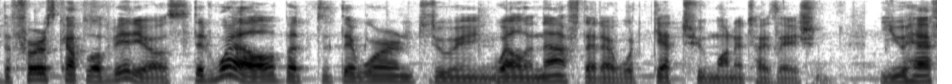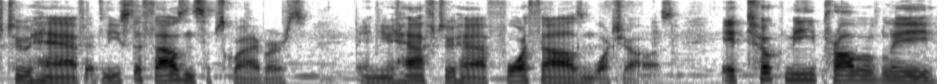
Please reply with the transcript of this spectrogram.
The first couple of videos did well, but they weren't doing well enough that I would get to monetization you have to have at least a thousand subscribers and you have to have 4,000 watch hours. It took me probably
